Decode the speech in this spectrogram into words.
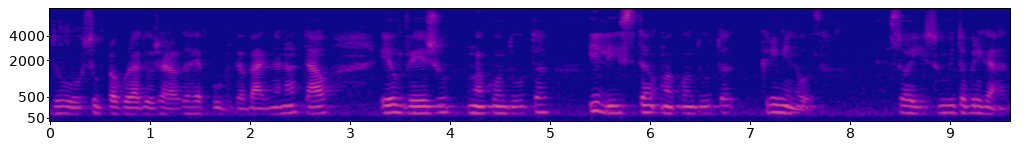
do subprocurador-geral da República, Wagner Natal, eu vejo uma conduta ilícita, uma conduta criminosa. Só isso. Muito obrigada.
